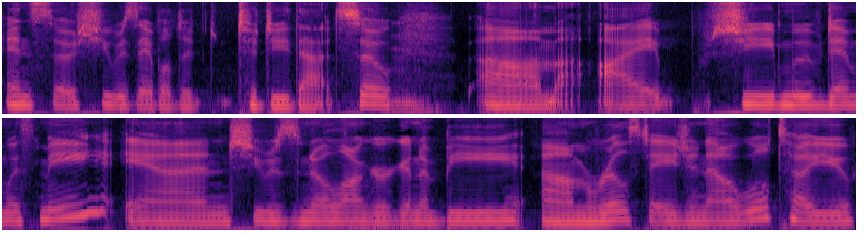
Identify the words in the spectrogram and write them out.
and so she was able to to do that. So, um, I she moved in with me, and she was no longer going to be um, a real estate agent. Now, I will tell you,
